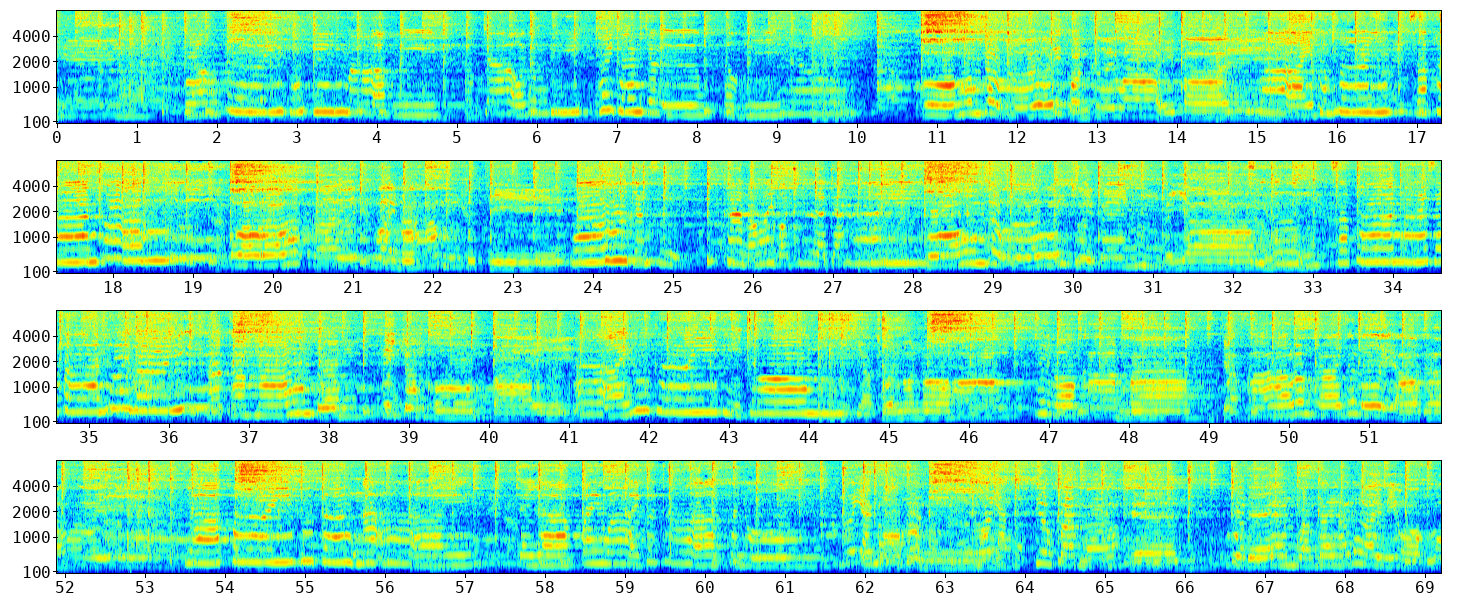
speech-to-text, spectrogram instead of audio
เชื่อใจโค้งเจ้อ๋ยช่วยเป็นพยานสิเอิญสะพานมาสะพานด้วยไหมหากทำน้องตมให้จมโขงไปอายรู้ใครที่จม อยากชวนนวลน้องให้ลองข้ามมา ใดหาได้มีออกโม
